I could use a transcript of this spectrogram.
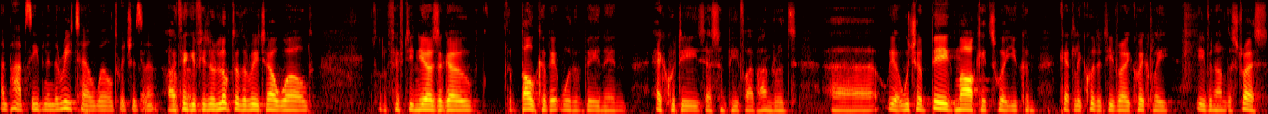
and perhaps even in the retail world, which is yeah. a... I think if you'd looked at the retail world sort of 15 years ago, the bulk of it would have been in equities, S&P 500s, uh, you know, which are big markets where you can get liquidity very quickly, even under stress.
